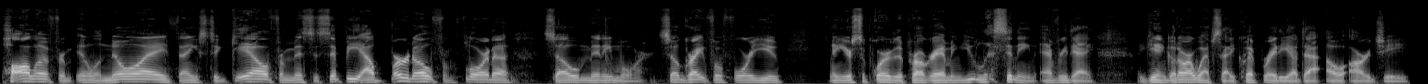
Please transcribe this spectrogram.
Paula from Illinois. Thanks to Gail from Mississippi. Alberto from Florida. So many more. So grateful for you and your support of the program and you listening every day. Again, go to our website, equipradio.org.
